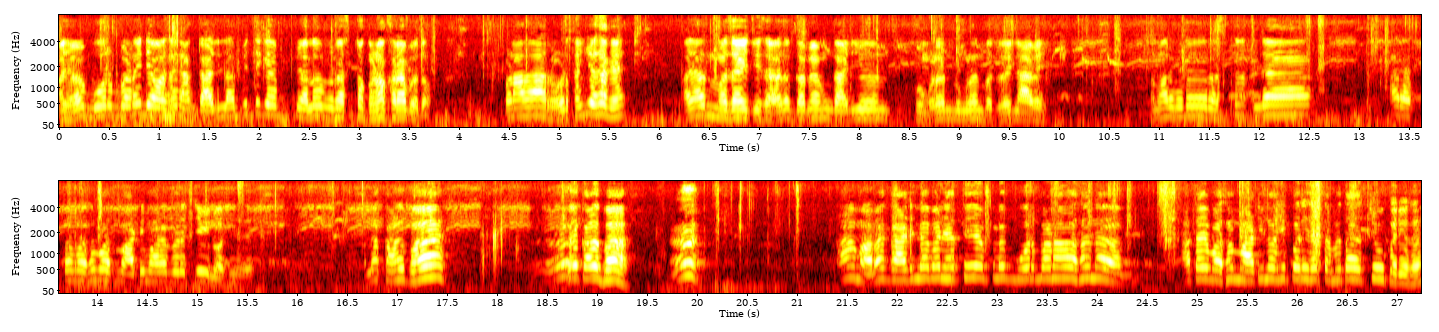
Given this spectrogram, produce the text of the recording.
હવે બોર બનાવી દેવા છે આ ગાડી લાવવી હતી કે, પેલો રસ્તો ઘણો ખરાબ હતો. પણ આ આ રોડ થઈ ગયો છે કે? હવે મજા આવી જશે હવે તો ગમે એમ ગાડીઓ ભૂંગળો ભૂંગળન ભૂંગળો ને બધું લઈને આવે. અમારો બેટો રસ્તો એટલે આ રસ્તા પાસે બસ માટી મારા પડે ચેવી નો છે એટલે કાળુ ભા અરે કાળુ ભા આ મારા ગાડી લાવવાની હતી પેલો બોર બનાવવા છે ને. આ તો બસ માટી નોખી પડી છે? તમે તો શું કર્યું છે?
